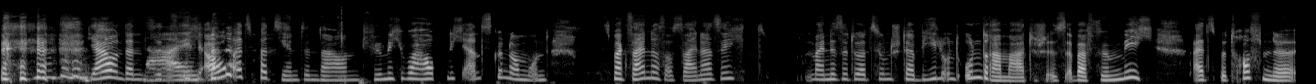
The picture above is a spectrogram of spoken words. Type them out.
ja, und dann sitze ich auch als Patientin da und fühle mich überhaupt nicht ernst genommen. Und es mag sein, dass aus seiner Sicht meine Situation stabil und undramatisch ist. Aber für mich als Betroffene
